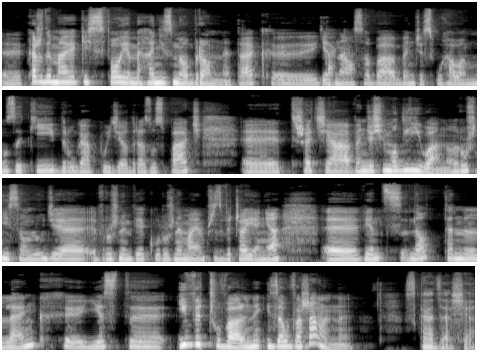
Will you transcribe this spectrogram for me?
y, każdy ma jakieś swoje mechanizmy obronne, tak? Y, jedna tak. osoba będzie słuchała muzyki, druga pójdzie od razu spać, y, trzecia będzie się modliła. No, różni są ludzie w różnym wieku, różne mają przyzwyczajenia, więc no, ten lęk jest i wyczuwalny, i zauważalny. Zgadza się.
